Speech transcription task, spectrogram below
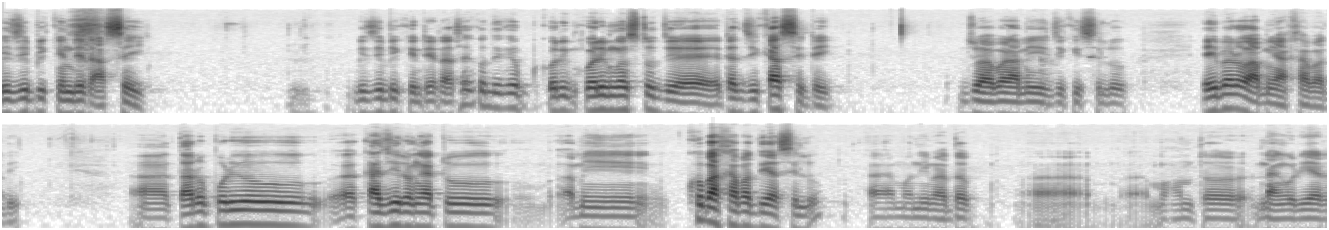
বিজেপি কেণ্ডিডেট আছেই। বিজেপি কেণ্ডিডেট আছে গতিকে কৰিম কৰিমগঞ্জটো এটা জিকা চিটেই যোৱাবাৰ আমি জিকিছিলোঁ। এইবাৰো আমি আশাবাদী। আহ, তাৰ উপৰিও আহ, কাজিৰঙাটো আমি খুব আশাবাদী আছিলোঁ। আহ, মণি মাধৱ আহ, মহন্ত ডাঙৰীয়াৰ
